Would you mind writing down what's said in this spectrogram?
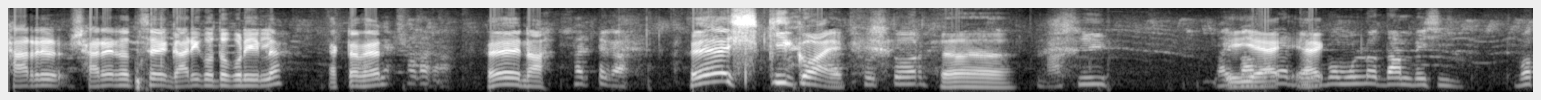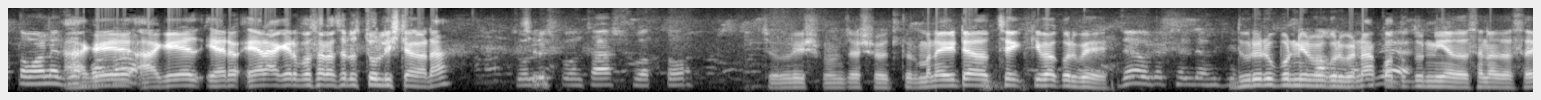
সারের সারের হচ্ছে গাড়ি কত করে ইলা একটা ভ্যান? হে না। এই কি কয়? সত্তর। হ্যাঁ। দ্রব্যমূল্যর দাম বেশি। বর্তমানে আগে আগে এর আগের বছর ছিল চল্লিশ টাকা না? চল্লিশ পঞ্চাশ চুয়াত্তর চল্লিশ পঞ্চাশ সত্তর মানে এটা হচ্ছে কিবা করবে? দূরের উপর নির্ভর করবে না কত দূর নিয়ে যাচ্ছে না যাচ্ছে।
